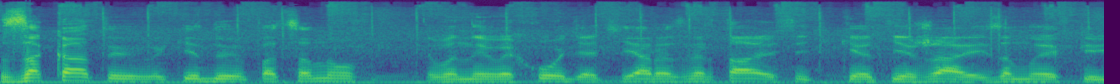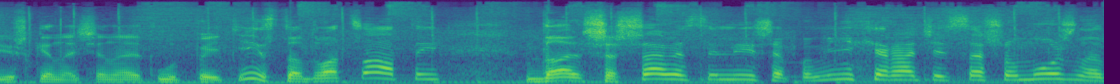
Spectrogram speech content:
Закатую, викидаю пацанов. Вони виходять, я розвертаюся, тільки від'їжджаю, і за мною в півішки починають лупити. І 120-й, далі ще веселіше, по мені херачить все, що можна.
